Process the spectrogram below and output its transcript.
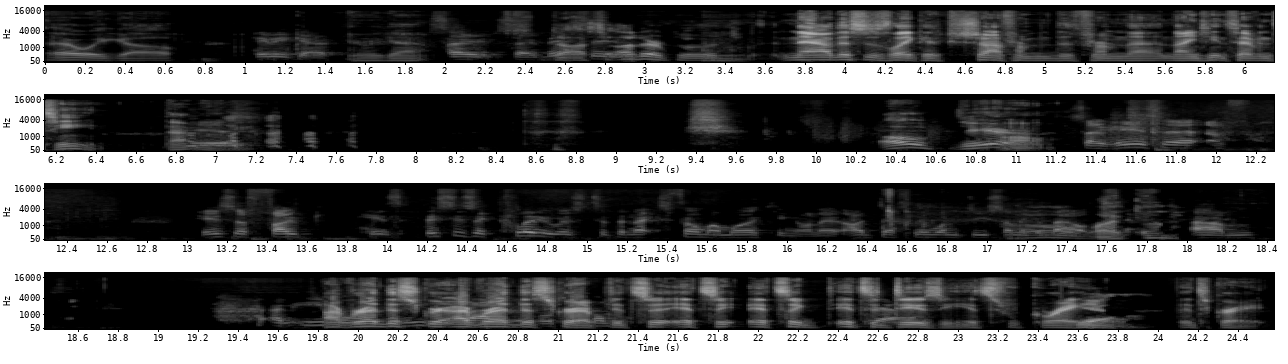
There we go. Here we go. Here we go. So, so this Das is Utterboot. Now this is like a shot from the from the 1917. That Yeah. movie. Oh dear. Oh, so here's a, a here's a folk. Here's, this is a clue as to the next film I'm working on. It. I definitely want to do something Oh about. my god. Um, an evil, I've read the script. I've read the script. It's a it's a it's a it's a Yeah. doozy. It's great. Yeah. It's great.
